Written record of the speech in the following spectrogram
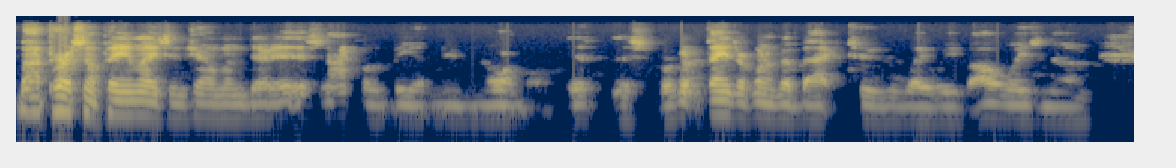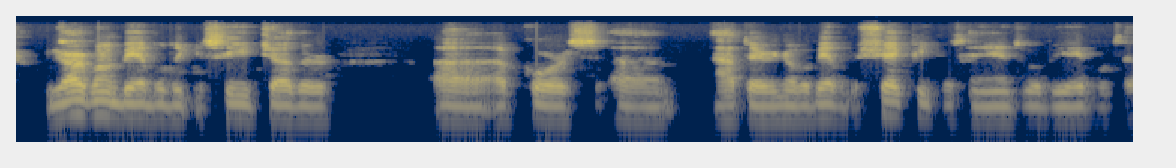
My personal opinion, ladies and gentlemen, there is not going to be a new normal. This, this we're going, things are going to go back to the way we've always known. We are going to be able to see each other, uh, of course, uh, out there. You know, we'll be able to shake people's hands. We'll be able to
